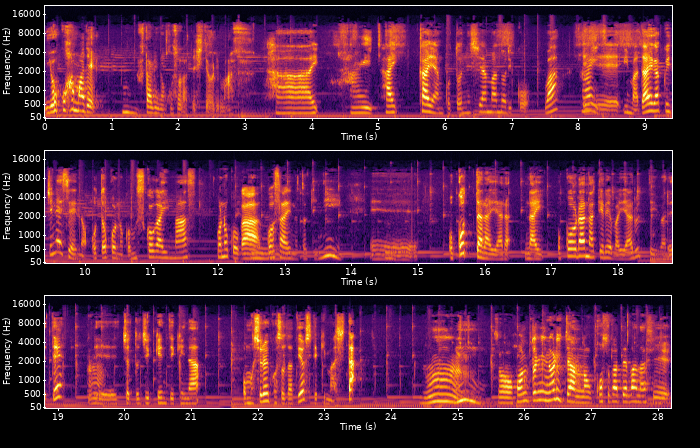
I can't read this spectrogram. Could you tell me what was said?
横浜でうん。2人の子育てしております。はーい。はい、はい。カーヤンこと西山のり子は、はい。えー今大学1年生の男の子息子がいます。この子がうん。5歳の時に、えー怒ったらやらない怒らなければやるって言われて、うん。えーちょっと実験的な面白い子育てをしてきました。うん。うん。そう本当にのりちゃんの子育て話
